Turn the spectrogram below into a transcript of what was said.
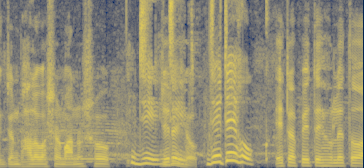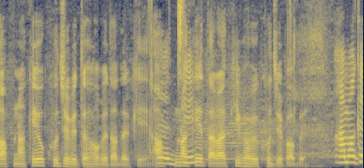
একজন ভালোবাসার মানুষ হোক জি যেটাই হোক। যেটাই হোক। এটা পেতে হলে তো আপনাকেও খুঁজে পেতে হবে তাদেরকে। আপনাকে তারা কীভাবে খুঁজে পাবে? আমাকে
